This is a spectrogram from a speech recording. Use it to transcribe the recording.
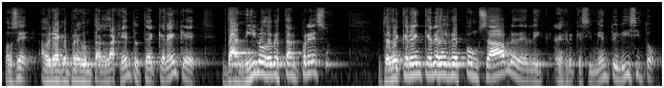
Entonces, habría que preguntarle a la gente, ¿ustedes creen que Danilo debe estar preso? ¿Ustedes creen que él es el responsable del enriquecimiento ilícito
